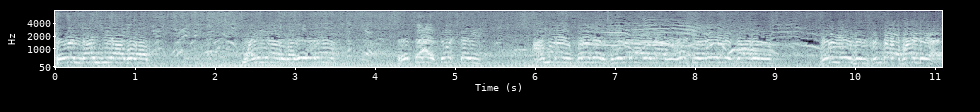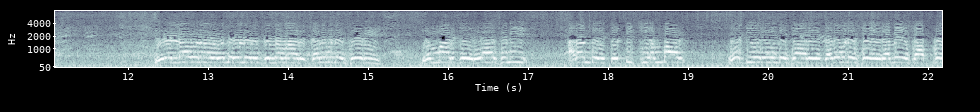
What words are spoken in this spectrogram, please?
சிவகாஞ்சியாபுரம் மணியார் வகையில ரத்தன கோட்டை அமரன் பிரதர்ஸ் முதலாவதாக ஓட்டி வருகின்றார்கள் முருகேசன் சுந்தர பாண்டியர். இரண்டாவதாக வந்து கொண்டிருக்கின்றவாறு எம்ஆர் கே ரியாசினி அறந்தை தொட்டிச்சி அம்பாள் ஓட்டி வருகின்ற சாலை கருவிடசேரி ரமேஷ் அப்பு.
